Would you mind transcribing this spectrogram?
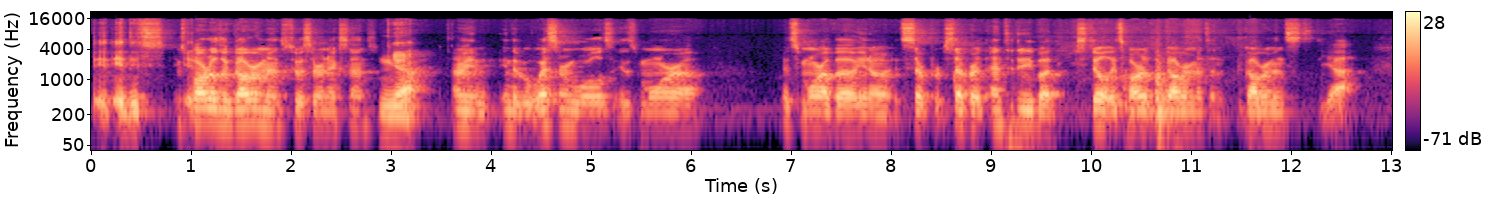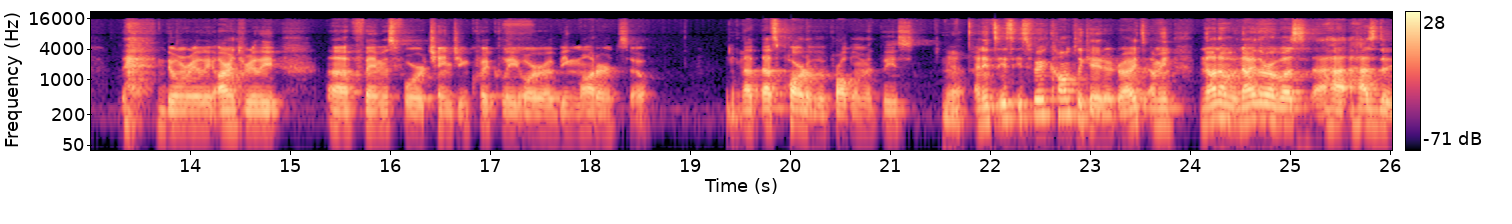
it, it is. It's it- part of the government to a certain extent. yeah, I mean, in the Western world, is more. Uh, it's more of a you know it's separate separate entity, but still it's part of the government, and the governments, yeah, don't really aren't really uh, famous for changing quickly or uh, being modern. So Yeah. that that's part of the problem, at least. Yeah. and it's, it's it's very complicated, right? I mean, none of neither of us ha- has the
